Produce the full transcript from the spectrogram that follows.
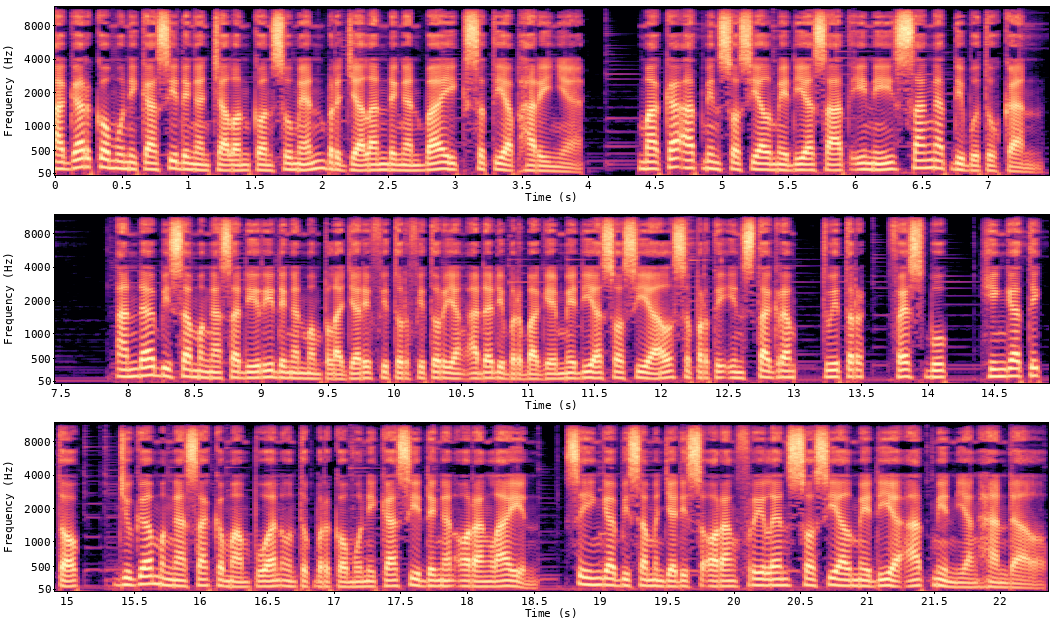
Agar komunikasi dengan calon konsumen berjalan dengan baik setiap harinya. Maka admin sosial media saat ini sangat dibutuhkan. Anda bisa mengasah diri dengan mempelajari fitur-fitur yang ada di berbagai media sosial seperti Instagram, Twitter, Facebook, hingga TikTok, juga mengasah kemampuan untuk berkomunikasi dengan orang lain, sehingga bisa menjadi seorang freelance sosial media admin yang handal.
